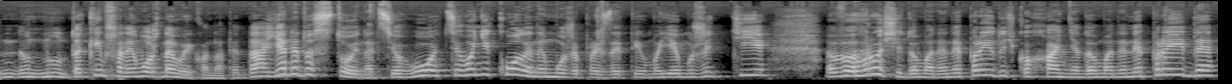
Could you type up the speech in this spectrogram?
ну, ну, таким, що не можна виконати. Да? Я недостойна цього, цього ніколи не може произойти в моєму житті. Гроші до мене не прийдуть, кохання до мене не прийде,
